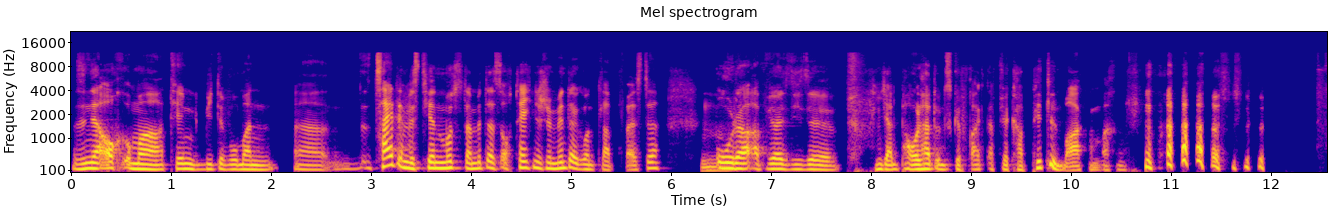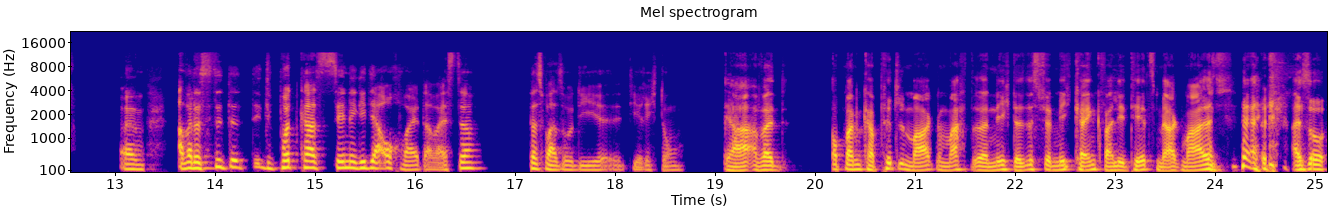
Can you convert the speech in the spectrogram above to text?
Das sind ja auch immer Themengebiete, wo man äh, Zeit investieren muss, damit das auch technisch im Hintergrund klappt, weißt du? Hm. Oder ob wir diese, Jan Paul hat uns gefragt, ob wir Kapitelmarken machen. Ähm, aber das, die, die Podcast-Szene geht ja auch weiter, weißt du? Das war so die, die Richtung. Ja, aber ob man Kapitelmarken macht oder nicht, das ist für mich kein Qualitätsmerkmal. Also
